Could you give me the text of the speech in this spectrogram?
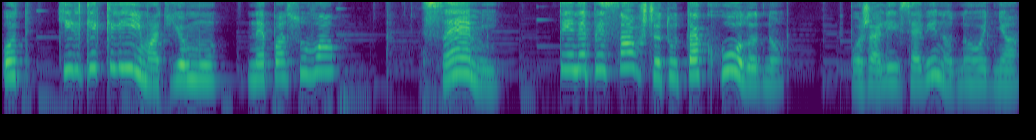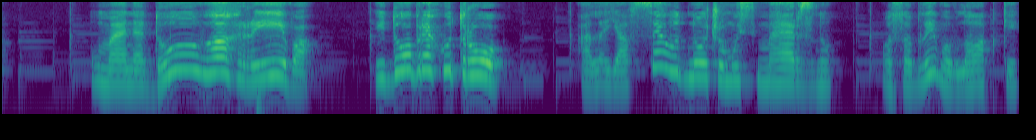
От тільки клімат йому не пасував. Семі, ти не писав, що тут так холодно, пожалівся він одного дня. У мене довга грива і добре хутро, але я все одно чомусь мерзну, особливо в лапки.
